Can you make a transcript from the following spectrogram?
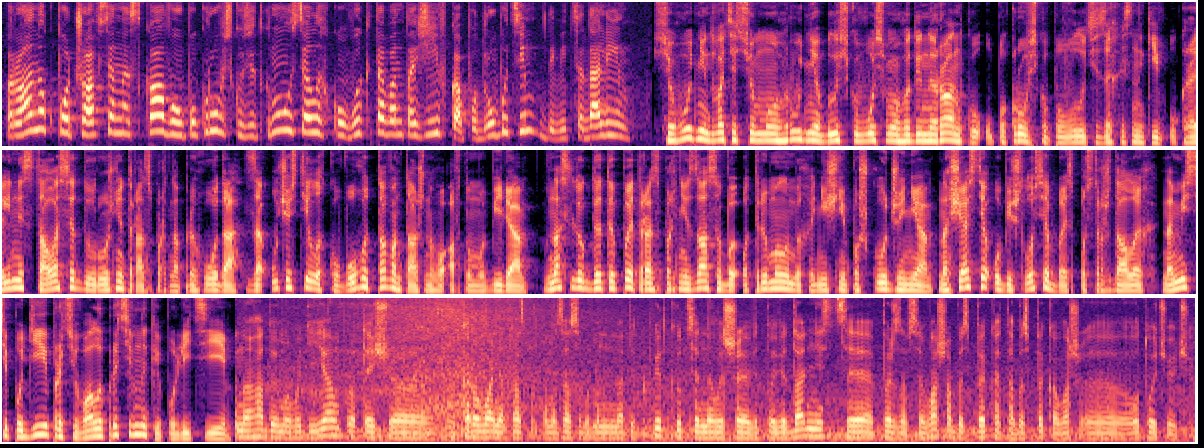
Ранок почався не з кави. У Покровську зіткнулися легковик та вантажівка. Подробиці дивіться далі. Сьогодні, 27 грудня, близько 8 години ранку, у Покровську по вулиці Захисників України сталася дорожньо-транспортна пригода за участі легкового та вантажного автомобіля. Внаслідок ДТП транспортні засоби отримали механічні пошкодження. На щастя, обійшлося без постраждалих. На місці події працювали працівники поліції. Нагадуємо водіям про те, що керування транспортними засобами на підпитку це не лише відповідальність, це перш за все ваша безпека та безпека ваш е, оточуючих.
